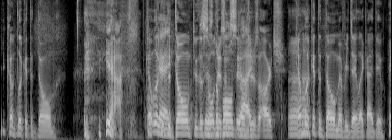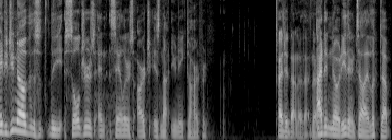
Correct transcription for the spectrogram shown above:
You come look at the dome. yeah. Come look at the dome through the Says the soldiers and bald guy. arch. Come Uh-huh. look at the dome every day like I do. Hey, did you know that this, the Soldiers and Sailors Arch is not unique to Hartford? I did not know that. No. I didn't know it either until I looked up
